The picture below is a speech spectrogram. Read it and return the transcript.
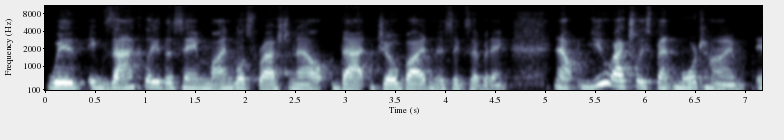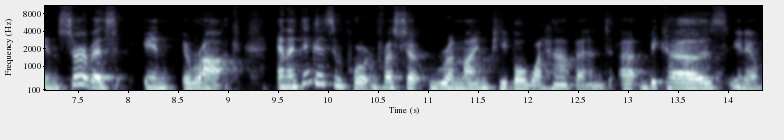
with exactly the same mindless rationale that Joe Biden is exhibiting. Now, you actually spent more time in service in Iraq. And I think it's important for us to remind people what happened uh, because, you know,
